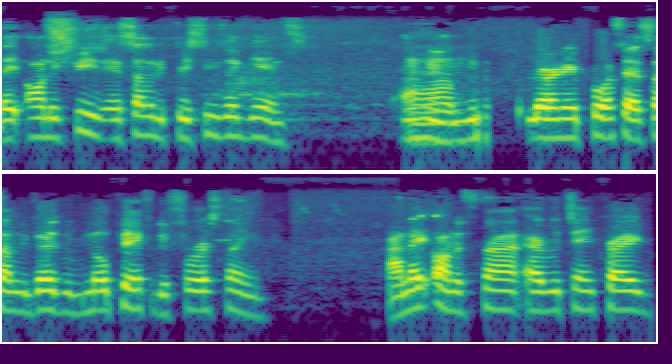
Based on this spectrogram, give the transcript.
like on the field in some of the preseason games, um, Mhm. you know, learning process. Some of the guys with no playing for the first time, and I understand everything, Craig,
